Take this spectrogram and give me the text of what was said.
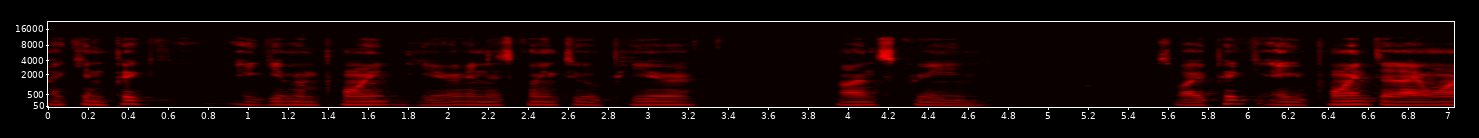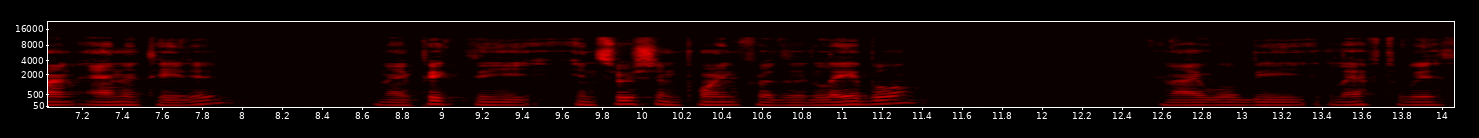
I can pick a given point here and it's going to appear on screen. So I pick a point that I want annotated and I pick the insertion point for the label and I will be left with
